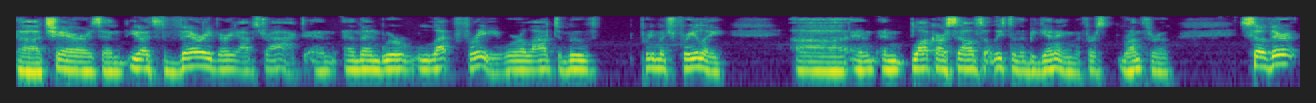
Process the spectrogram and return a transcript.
uh, chairs, and you know it's very very abstract. And and then we're let free. We're allowed to move pretty much freely. Uh, and, and block ourselves at least in the beginning, the first run through. So there,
